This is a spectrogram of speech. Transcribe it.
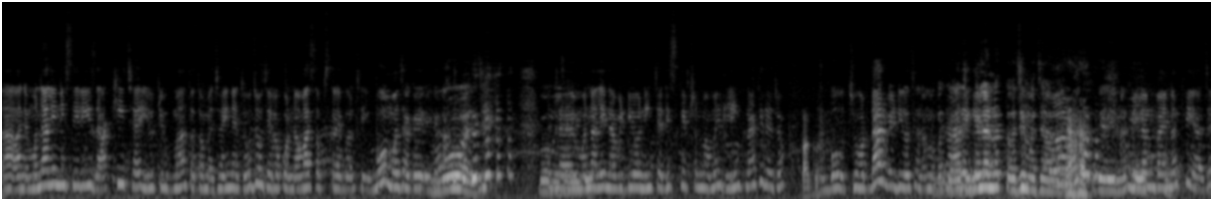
હા અને મનાલીની સિરીઝ આખી છે યુટ્યુબમાં તો તમે જઈને જોજો જે લોકો નવા સબસ્ક્રાઇબર છે બહુ મજા કરી? એટલે મનાલીના વીડિયો નીચે ડિસ્ક્રિપ્શનમાં અમે લિંક નાખી દેજો. બહુ જોરદાર વીડિયો છે ને અમે બધા હારે ગયા. મિલનભાઈ નથી આજે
